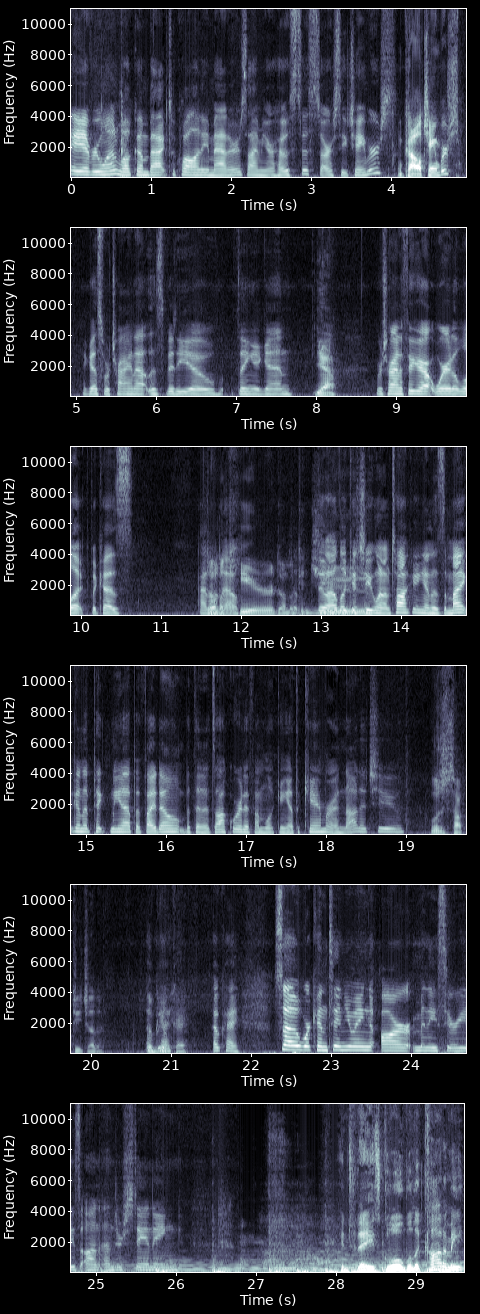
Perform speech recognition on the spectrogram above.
Hey everyone, welcome back to Quality Matters. I'm your hostess, Darcy Chambers. I'm Kyle Chambers. I guess we're trying out this video thing again. Yeah. We're trying to figure out where to look because I Do I don't look know. here? Do I look at Do you? I look at you when I'm talking and is the mic going to pick me up if I don't? But then it's awkward if I'm looking at the camera and not at you. We'll just talk to each other. It'll be Okay. okay. Okay. So we're continuing our mini series on understanding In today's global economy,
